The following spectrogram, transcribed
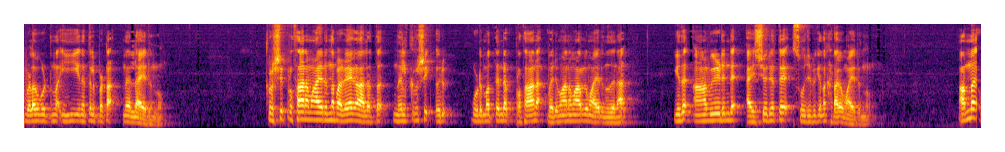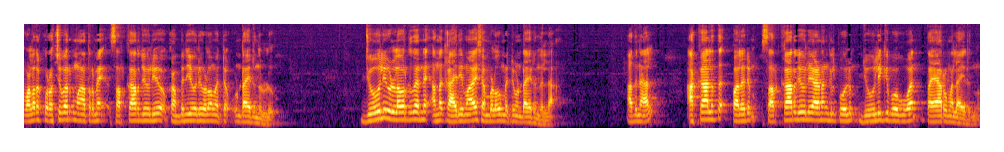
വിളവ് കിട്ടുന്ന ഈ ഇനത്തിൽപ്പെട്ട നെല്ലായിരുന്നു. കൃഷിപ്രധാനമായിരുന്ന പഴയ കാലത്ത് നെൽകൃഷി ഒരു കുടുംബത്തിന്റെ പ്രധാന വരുമാന മാർഗമായിരുന്നതിനാൽ ഇത് ആ വീടിന്റെ ഐശ്വര്യത്തെ സൂചിപ്പിക്കുന്ന ഘടകമായിരുന്നു. അന്ന് വളരെ കുറച്ചു പേർക്ക് മാത്രമേ സർക്കാർ ജോലിയോ കമ്പനി ജോലികളോ മറ്റോ ഉണ്ടായിരുന്നുള്ളൂ. ജോലിയുള്ളവർക്ക് തന്നെ അന്ന് കാര്യമായ ശമ്പളവും മറ്റും ഉണ്ടായിരുന്നില്ല. അതിനാൽ അക്കാലത്ത് പലരും സർക്കാർ ജോലിയാണെങ്കിൽ പോലും ജോലിക്ക് പോകുവാൻ തയ്യാറുമല്ലായിരുന്നു.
